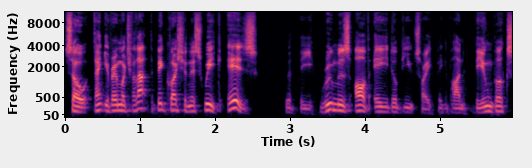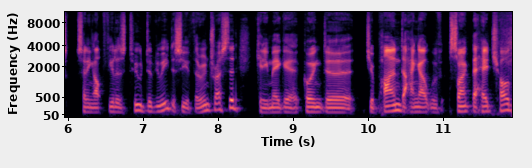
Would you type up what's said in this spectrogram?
So thank you very much for that. The big question this week is with the rumors of AEW, sorry, beg your pardon, the Young Bucks sending out feelers to WWE to see if they're interested. Kenny Omega going to Japan to hang out with Sonic the Hedgehog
